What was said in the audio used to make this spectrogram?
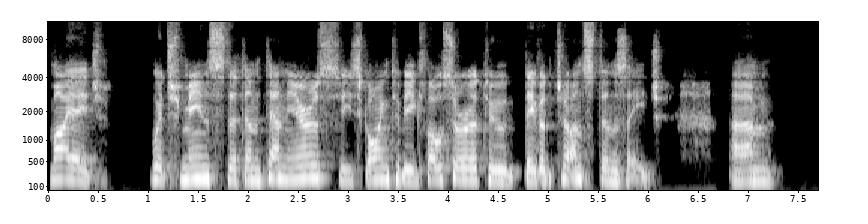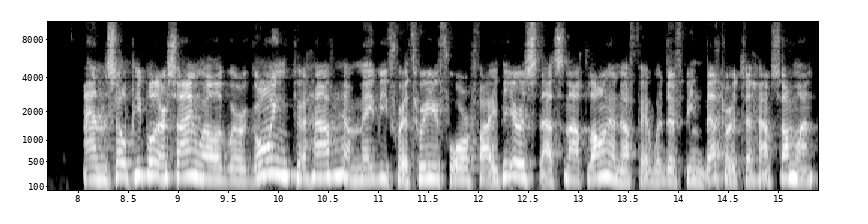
my age, which means that in 10 years, he's going to be closer to David Johnston's age. Um, and so people are saying, well, we're going to have him maybe for three, four, five years. That's not long enough. It would have been better to have someone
